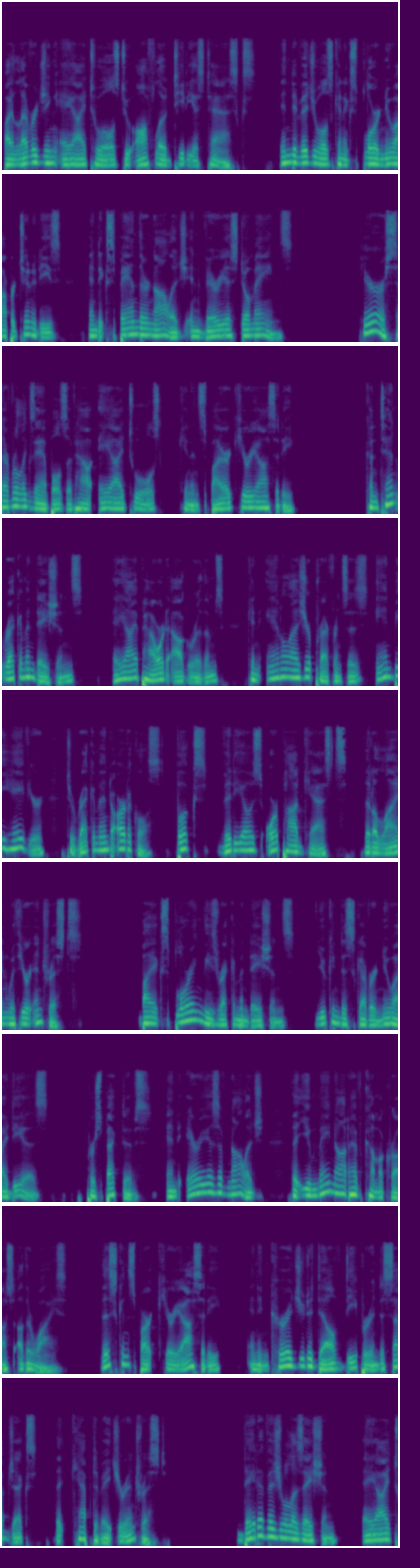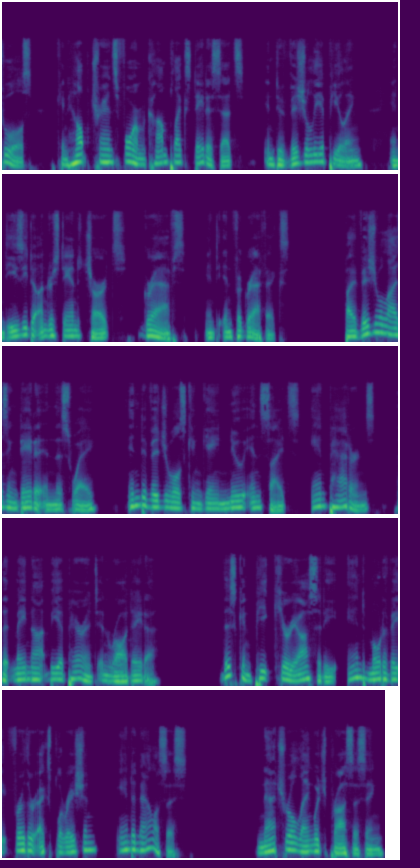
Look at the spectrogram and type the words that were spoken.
By leveraging AI tools to offload tedious tasks, individuals can explore new opportunities and expand their knowledge in various domains. Here are several examples of how AI tools can inspire curiosity. Content recommendations, AI powered algorithms can analyze your preferences and behavior to recommend articles, books, videos, or podcasts that align with your interests. By exploring these recommendations, you can discover new ideas, perspectives, and areas of knowledge that you may not have come across otherwise. This can spark curiosity and encourage you to delve deeper into subjects that captivate your interest. Data visualization, AI tools, can help transform complex data sets into visually appealing and easy to understand charts, graphs, and infographics. By visualizing data in this way, individuals can gain new insights and patterns that may not be apparent in raw data. This can pique curiosity and motivate further exploration and analysis. Natural language processing,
